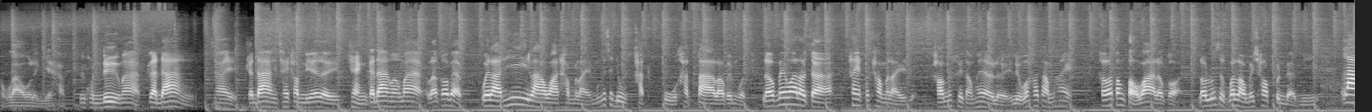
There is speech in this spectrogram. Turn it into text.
ของเราอะไรอย่างเงี้ยครับ เป็นคนดื้อมากกระด้าง ใช่กระด้างใช้คำนี้ได้เลย แข็งกระด้างมากๆ แล้วก็แบบเวลาที่ลาวาทำอะไร มันก็จะดูขัดหูขัดตาเราไปหมด แล้วไม่ว่าเราจะให้เขาทำอะไร เขาไม่เคยทำให้เราเลย หรือว่าเขาทำให้เขาก็ต้องต่อว่าเราก่อน เรารู้สึกว่าเราไม่ชอบคนแบบนี้ ลา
